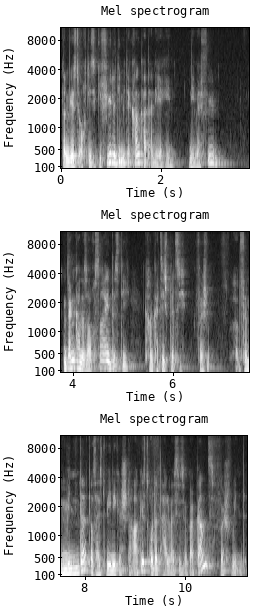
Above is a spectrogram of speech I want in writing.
dann wirst du auch diese Gefühle, die mit der Krankheit einhergehen, nicht mehr fühlen. Und dann kann es auch sein, dass die Krankheit sich plötzlich vermindert, das heißt weniger stark ist oder teilweise sogar ganz verschwindet.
